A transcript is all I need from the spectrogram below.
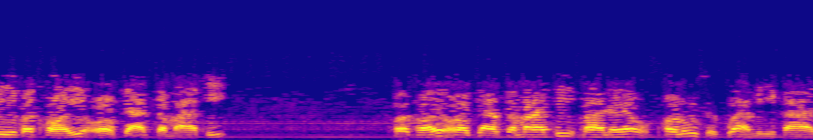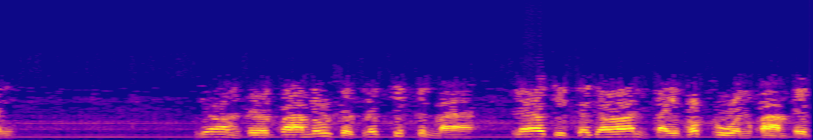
ทีก็ถอยออกจากสมาธิพอถอยออกจากสมาธิมาแล้ว พอรู้สึกว่ามีกาย ย่อมเกิดความรู้สึกนึกคิดขึ้นมา แล้วจิตจะย้อนไปทบทวนความเป็น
